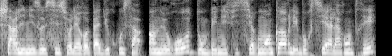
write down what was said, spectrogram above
Charlie mise aussi sur les repas du Crous à 1 euro, dont bénéficieront encore les boursiers à la rentrée.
